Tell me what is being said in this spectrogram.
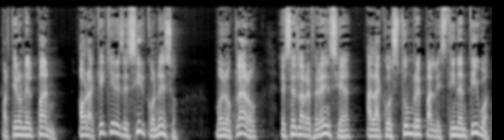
partieron el pan. Ahora, ¿qué quieres decir con eso? Bueno, claro, esa es la referencia a la costumbre palestina antigua.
